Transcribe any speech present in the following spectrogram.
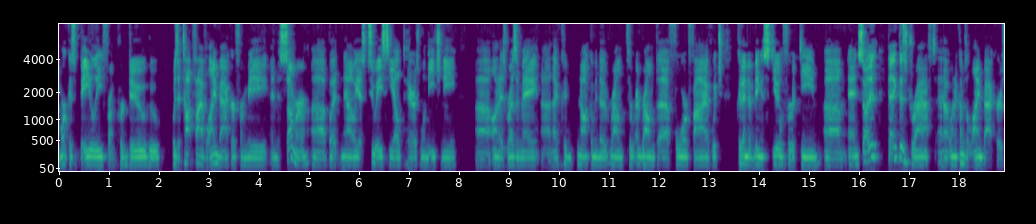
Markus Bailey from Purdue, who was a top five linebacker for me in the summer, uh, but now he has two ACL tears, one to each knee. Uh, on his resume, uh, that could knock him into round th- round uh, four or five, which could end up being a steal for a team. Um, and so I, th- I, think this draft, uh, when it comes to linebackers,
